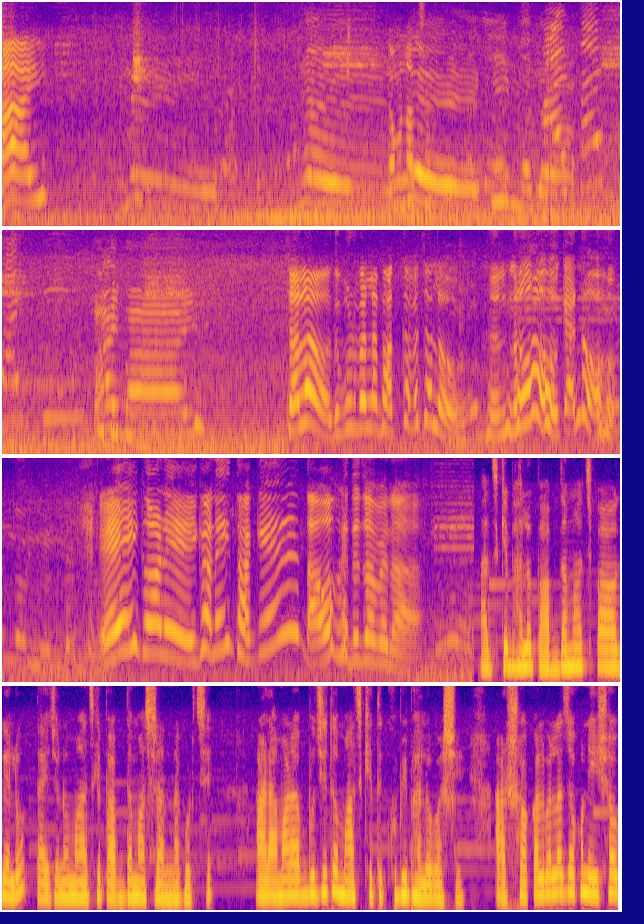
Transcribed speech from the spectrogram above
হাই কেমন আছো? কি মজা। বাই বাই চলো, দুপুরবেলা ভাত খাবে, চলো? নো, কেন? এই করে, এখানেই থাকে, তাও খেতে যাবে না। আজকে ভালো পাবদা মাছ পাওয়া গেল, তাই জন্য মা আজকে পাবদা মাছ রান্না করছে। আর আমার আব্বুজি তো মাছ খেতে খুবই ভালোবাসে। আর সকালবেলা যখন এইসব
